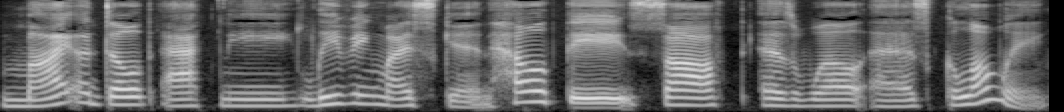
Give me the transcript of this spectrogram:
my adult acne, leaving my skin healthy, soft, as well as glowing.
